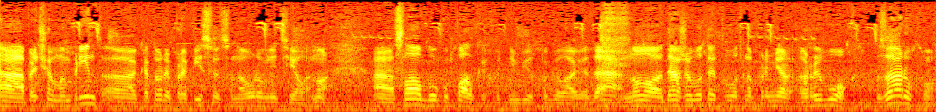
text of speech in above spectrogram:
а, причем импринт, а, который прописывается на уровне тела. Но, а, слава богу, палкой хоть не бьют по голове, да, но даже вот это вот, например, рывок за руку,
